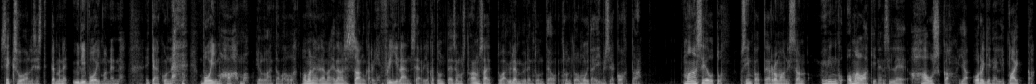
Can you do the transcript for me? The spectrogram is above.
seksuaalisesti tämmöinen ylivoimainen ikään kuin voimahahmo jollain tavalla. Oman elämän, elämänsä sankari, freelancer, joka tuntee semmoista ansaittua ylemmyyden tuntoa, tuntoa muita ihmisiä kohtaan. Maaseutu simpauttajan romaanissa on hyvin niin kuin omalakinen, sille hauska ja originelli paikka,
